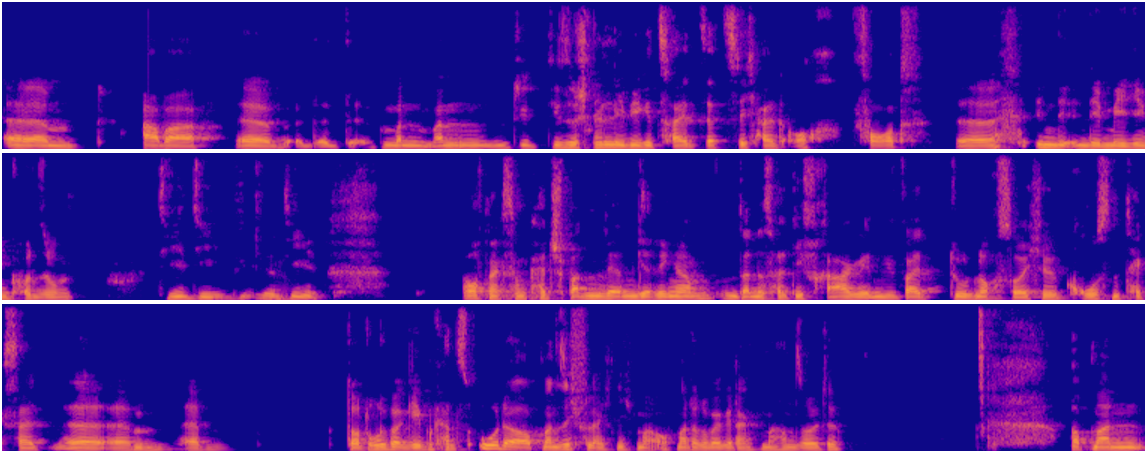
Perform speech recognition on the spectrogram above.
Ähm, aber äh, man, man, die, diese schnelllebige Zeit setzt sich halt auch fort äh, in, in dem Medienkonsum. Die, die, die Aufmerksamkeitsspannen werden geringer und dann ist halt die Frage, inwieweit du noch solche großen Texte halt äh, ähm, ähm, dort rübergeben kannst oder ob man sich vielleicht nicht mal auch mal darüber Gedanken machen sollte, ob man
